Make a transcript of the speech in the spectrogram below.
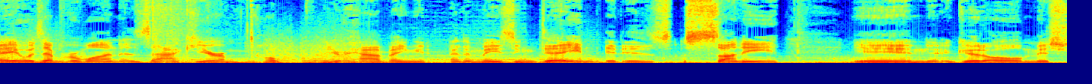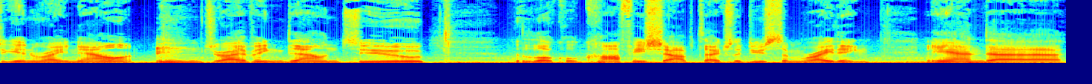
Hey, what's up, everyone? Zach here. Hope you're having an amazing day. It is sunny in good old Michigan right now. Driving down to the local coffee shop to actually do some writing and uh,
